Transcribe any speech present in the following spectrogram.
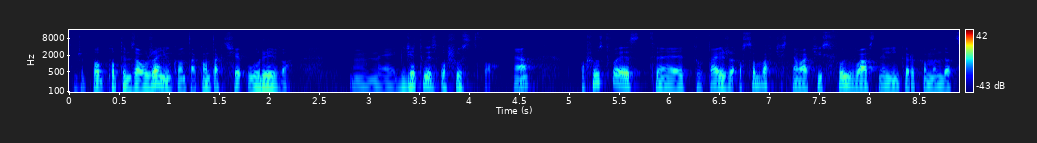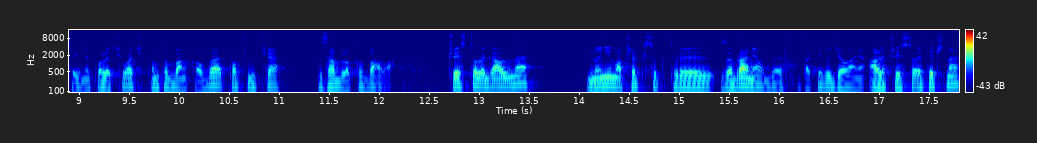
znaczy po, po tym założeniu konta, kontakt się urywa. Mm, gdzie tu jest oszustwo? Nie? Oszustwo jest e, tutaj, że osoba wcisnęła Ci swój własny link rekomendacyjny, poleciła Ci konto bankowe, po czym Cię zablokowała. Czy jest to legalne? No nie ma przepisu, który zabraniałby takiego działania, ale czy jest to etyczne?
